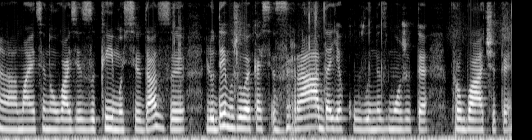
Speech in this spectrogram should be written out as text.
Е, мається на увазі з кимось, да, з людей, можливо, якась зрада, яку ви не зможете пробачити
